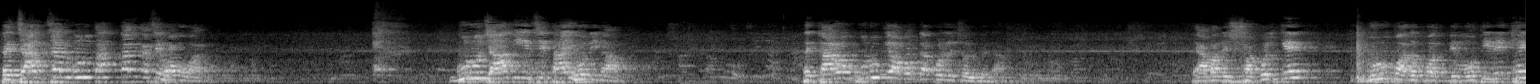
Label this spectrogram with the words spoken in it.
তাই যার যার গুরু তার তার কাছে ভগবান। গুরু যা দিয়েছে তাই নাম। তাই কারও গুরুকে অবজ্ঞা করলে চলবে না। আমাদের সকলকে গুরু পাদপদ্মে মতি রেখে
